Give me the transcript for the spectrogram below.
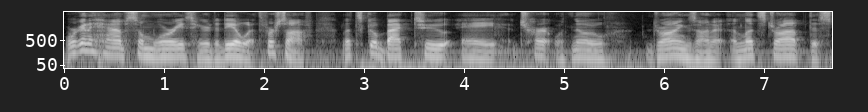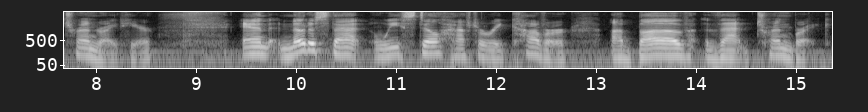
We're going to have some worries here to deal with. First off, let's go back to a chart with no drawings on it, and let's draw up this trend right here. And notice that we still have to recover above that trend break.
